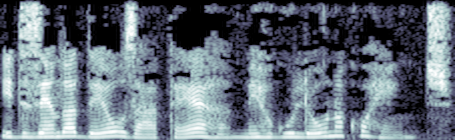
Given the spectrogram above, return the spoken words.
e dizendo adeus à terra, mergulhou na corrente.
